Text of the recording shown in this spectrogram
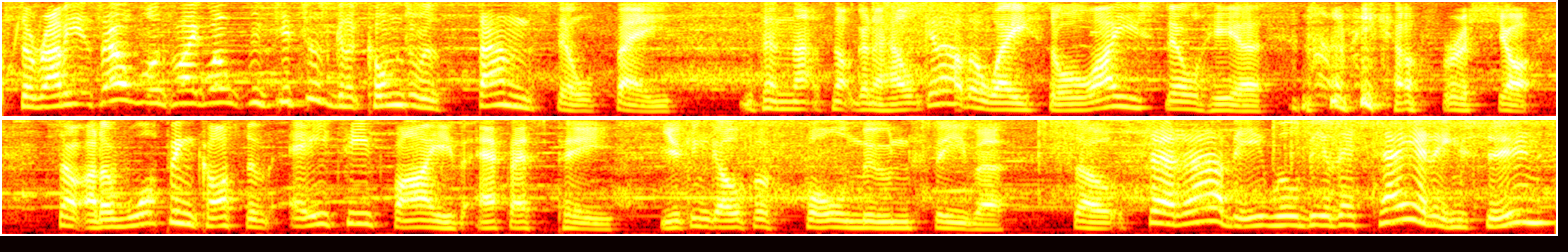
Sir Rabby itself looks like. Well, if you're just going to come to a standstill, Fei, then that's not going to help. Get out of the way, Saw. Why are you still here? Let me go for a shot. So at a whopping cost of 85 FSP, you can go for Full Moon Fever. So Sir Rabby will be retiring soon.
